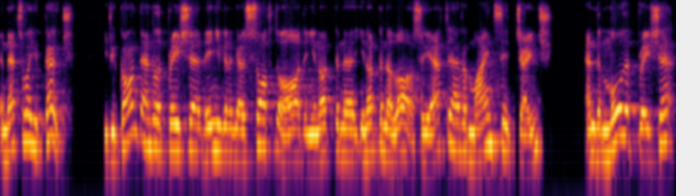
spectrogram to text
and that's why you coach. If you can't handle the pressure, then you're going to go soft or hard, and you're not gonna you're not going to last. So you have to have a mindset change, and the more the pressure,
